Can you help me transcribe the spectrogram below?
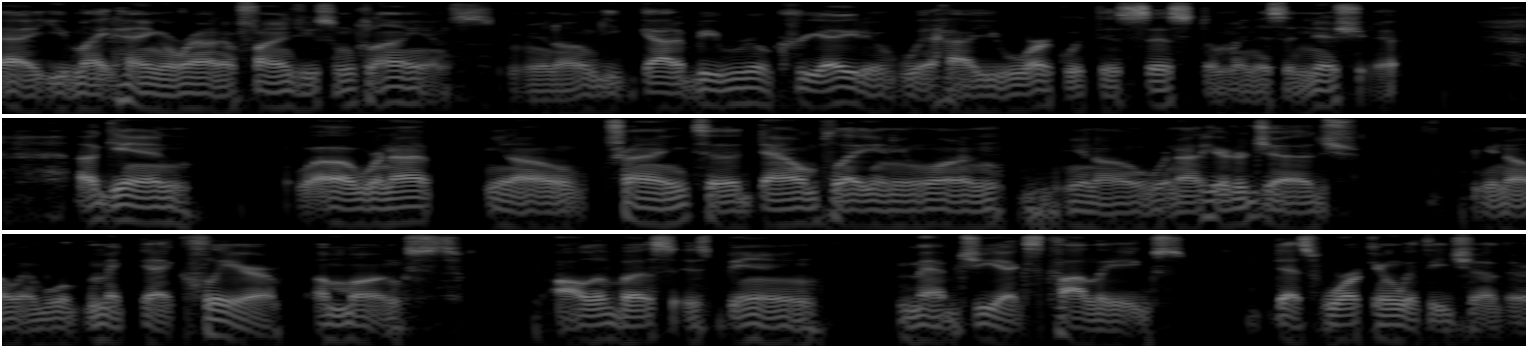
uh, you might hang around and find you some clients. You know, you got to be real creative with how you work with this system and this initiative. Again, uh, we're not, you know, trying to downplay anyone. You know, we're not here to judge. You know, and we'll make that clear amongst all of us as being MapGX colleagues that's working with each other.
